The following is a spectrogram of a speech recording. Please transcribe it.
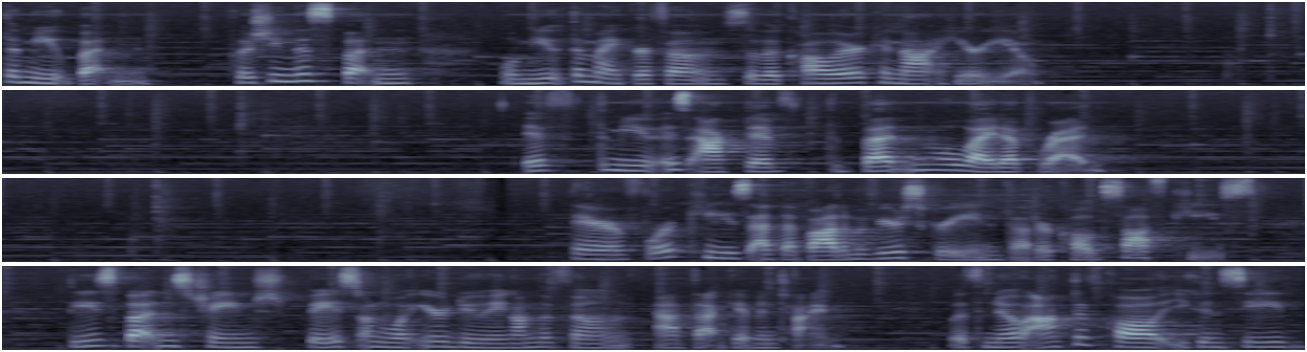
The mute button. Pushing this button will mute the microphone so the caller cannot hear you. If the mute is active, the button will light up red. There are four keys at the bottom of your screen that are called soft keys. These buttons change based on what you're doing on the phone at that given time. With no active call, you can see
